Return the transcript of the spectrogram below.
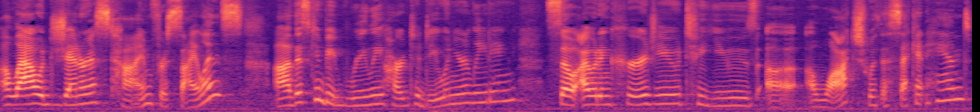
Allow generous time for silence. Uh, this can be really hard to do when you're leading, so I would encourage you to use a, a watch with a second hand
